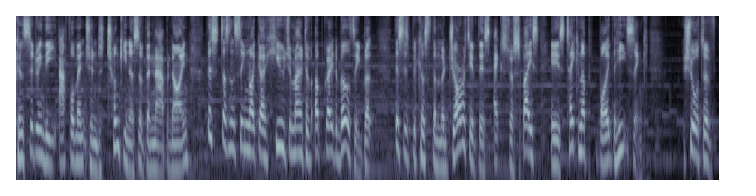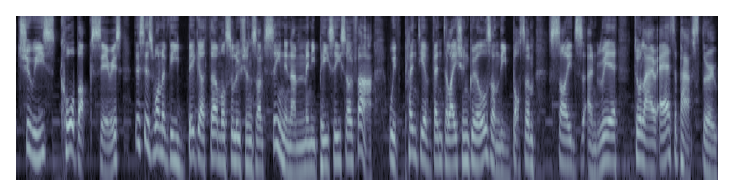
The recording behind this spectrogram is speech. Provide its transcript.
Considering the aforementioned chunkiness of the NAB 9, this doesn't seem like a huge amount of upgradability, but this is because the majority of this extra space is taken up by the heatsink. Short of Chuwi's CoreBox series, this is one of the bigger thermal solutions I've seen in a mini PC so far, with plenty of ventilation grills on the bottom, sides and rear to allow air to pass through.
